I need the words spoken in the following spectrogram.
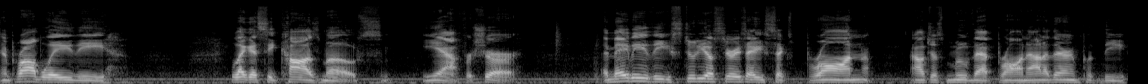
And probably the Legacy Cosmos. Yeah, for sure. And maybe the Studio Series 86 Brawn. I'll just move that Brawn out of there and put the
